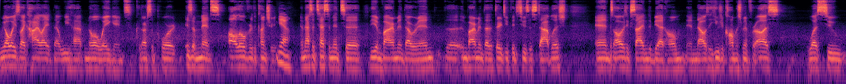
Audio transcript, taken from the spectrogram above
We always like highlight that we have no away games because our support is immense all over the country. Yeah. And that's a testament to the environment that we're in, the environment that the 3252 has established. And it's always exciting to be at home. And that was a huge accomplishment for us was to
